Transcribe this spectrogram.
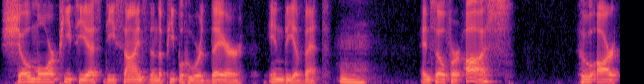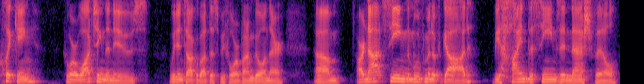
show more PTSD signs than the people who were there in the event. And so for us who are clicking, who are watching the news, we didn't talk about this before, but I'm going there, um, are not seeing the movement of God behind the scenes in Nashville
